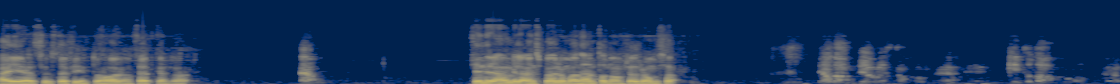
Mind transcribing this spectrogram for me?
Nei, jeg syns det er fint å ha uansett hvem du har. Ja. Sindre Hangeland spør om han henter noen fra Tromsø. Ja da, vi har vel snakket om eh, Kito Damo eh,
